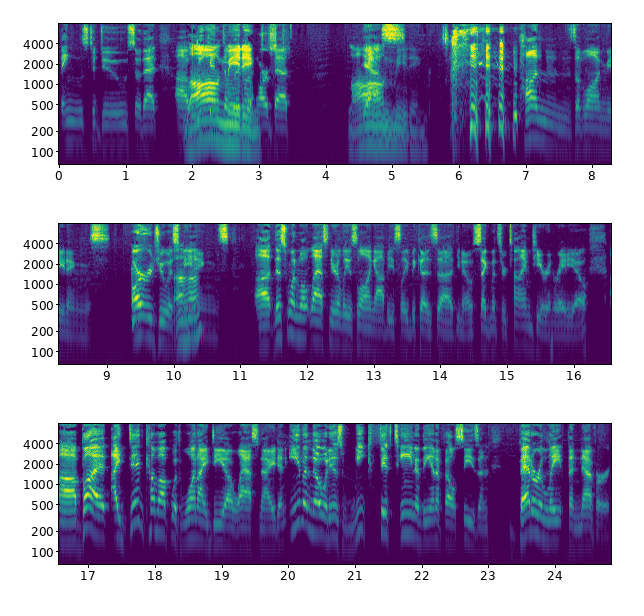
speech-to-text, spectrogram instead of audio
things to do so that uh, Long we can deliver meetings. our bets. Long Yes. meeting. Tons of long meetings, arduous Uh-huh. meetings. Uh, this one won't last nearly as long, obviously, because uh, you know segments are timed here in radio. Uh, but I did come up with one idea last night, and even though it is Week 15 of the NFL season, better late than never.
